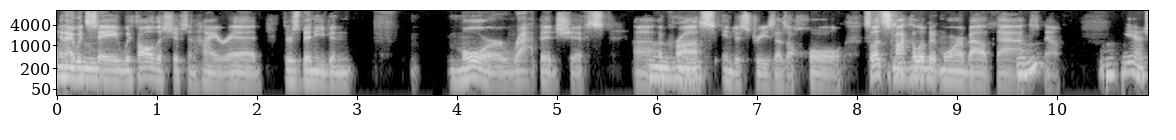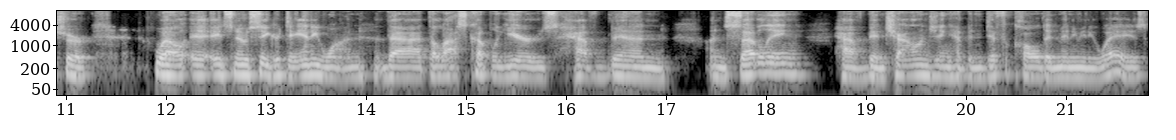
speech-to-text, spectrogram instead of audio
And I would say with all the shifts in higher ed, there's been even more rapid shifts uh, mm-hmm. across industries as a whole. So let's talk mm-hmm. a little bit more about that mm-hmm. now. Yeah, sure. Well, it's no secret to anyone that the last couple years have been unsettling, have been challenging, have been difficult in many, many ways.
